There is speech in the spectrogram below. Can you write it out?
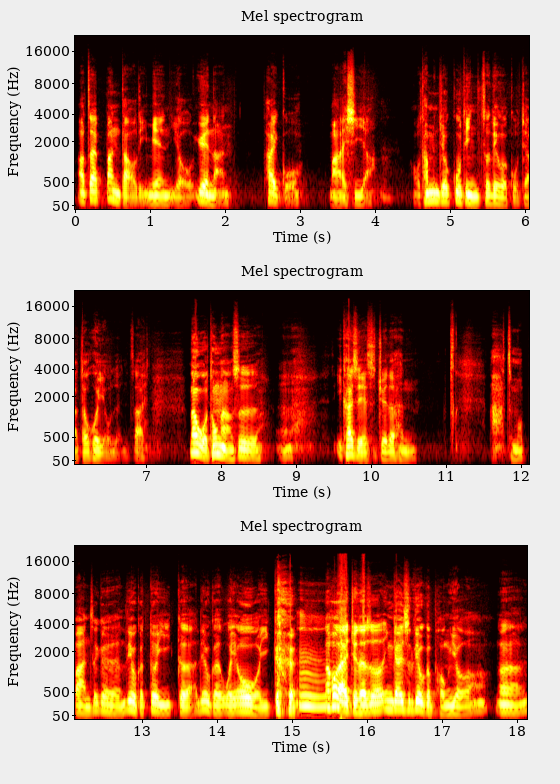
啊，在半岛里面有越南、泰国、马来西亚哦，他们就固定这六个国家都会有人在。那我通常是嗯、呃，一开始也是觉得很。啊，怎么办？这个六个对一个，六个围殴我一个。嗯，那后来觉得说应该是六个朋友啊，那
